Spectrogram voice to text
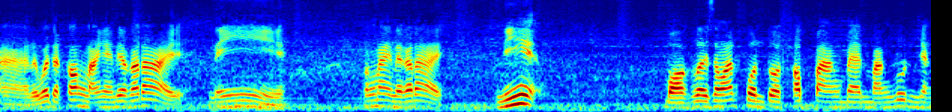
อ่าหรือว่าจะกล้องหลังอย่างเดียวก็ได้ นี่กล้องหน้าอย่างเดียก็ได้ นี่บอกเลยสมาร์ทโฟนตัวท็อปบางแบรนด์บางรุ่นยัง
